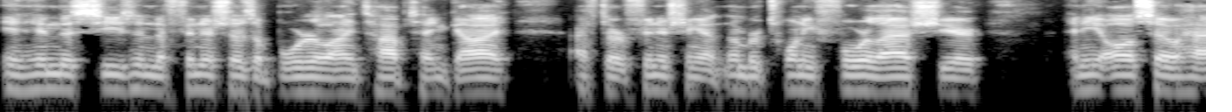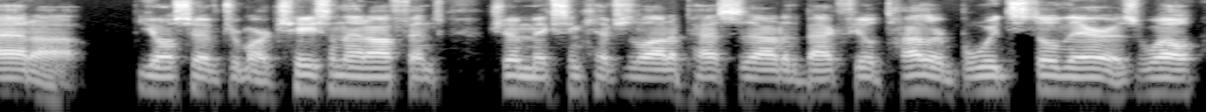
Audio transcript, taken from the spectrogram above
in him this season to finish as a borderline top 10 guy after finishing at number 24 last year. And he also had uh you also have Ja'Marr Chase on that offense. Joe Mixon catches a lot of passes out of the backfield. Tyler Boyd's still there as well.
